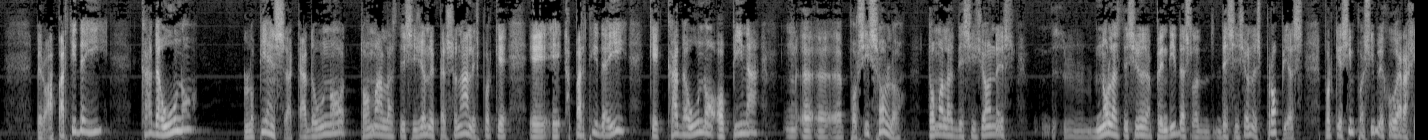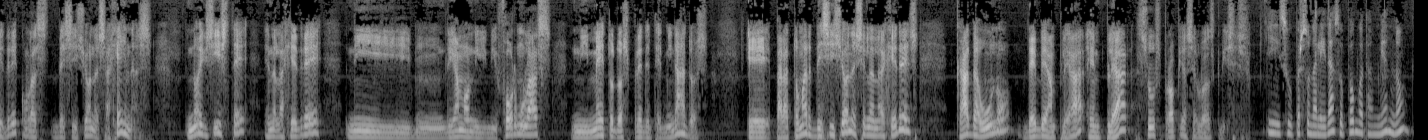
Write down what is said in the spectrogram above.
Pero a partir de ahí, cada uno lo piensa, cada uno toma las decisiones personales, porque a partir de ahí que cada uno opina eh, eh, eh, por sí solo, toma las decisiones no las decisiones aprendidas, las decisiones propias, porque es imposible jugar ajedrez con las decisiones ajenas. No existe en el ajedrez ni, mm, digamos, ni, fórmulas ni métodos predeterminados. para tomar decisiones en el ajedrez, cada uno debe emplear, emplear sus propias células grises. Y su personalidad, supongo, también, ¿no?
